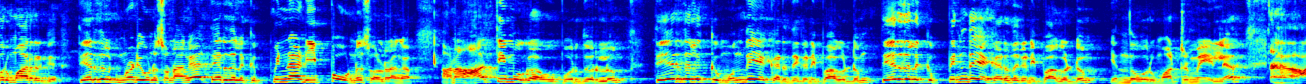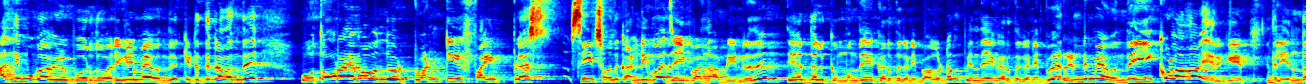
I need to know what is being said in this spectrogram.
ஒரு மாதிரி இருக்கு. தேர்தலுக்கு முன்னாடி ஒன்று சொன்னாங்க தேர்தலுக்கு பின்னாடி இப்போ ஒன்று சொல்றாங்க. ஆனால் அதிமுகவை பொறுத்தவரையிலும் தேர்தலுக்கு முந்தைய கருத்து கணிப்பாகட்டும் தேர்தலுக்கு பிந்தைய கருத்து கணிப்பாகட்டும் எந்த ஒரு மாற்றமே இல்லை. அதிமுகவை பொறுத்த வரையிலுமே வந்து கிட்டத்தட்ட வந்து தோராயமாக வந்து டுவெண்ட்டி ஃபைவ் ப்ளஸ் சீட்ஸ் வந்து கண்டிப்பாக ஜெயிப்பாங்க அப்படின்றது தேர்தலுக்கு முந்தைய கருத்து கணிப்பாகட்டும் பிந்தைய கருத்து கணிப்பு ரெண்டுமே வந்து ஈக்குவலாக தான் இருக்குது இதில் எந்த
